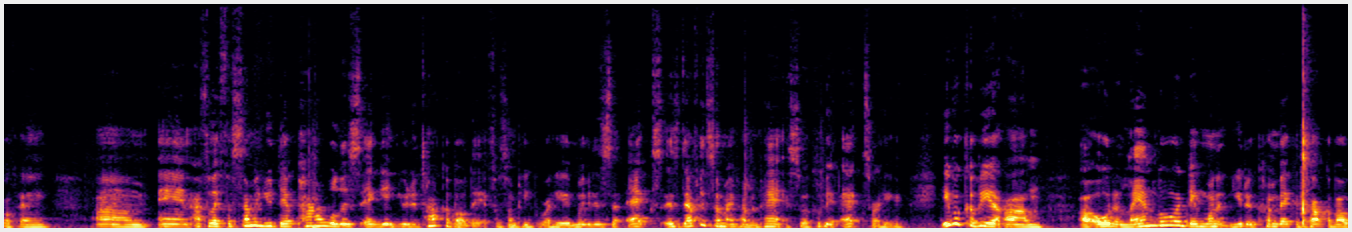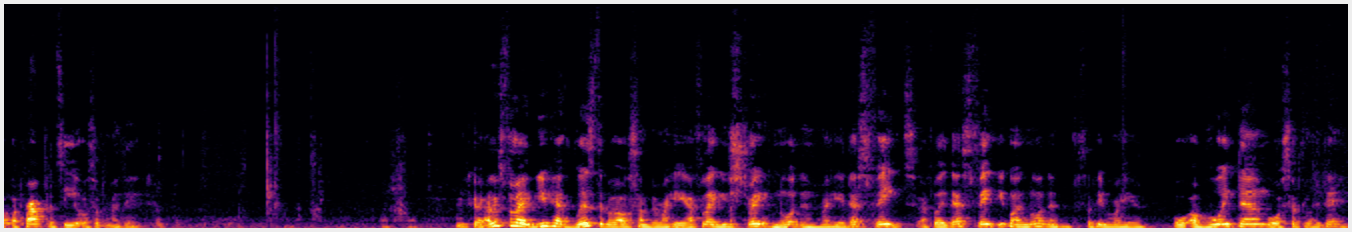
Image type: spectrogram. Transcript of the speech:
Okay. Um, and I feel like for some of you, they're powerless at get you to talk about that for some people right here. Maybe this is an ex. It's definitely somebody from the past. So it could be an ex right here. Even could be a um an older landlord. They wanted you to come back and talk about a property or something like that. Okay, I just feel like you have wisdom about something right here. I feel like you straight ignore them right here. That's fate. I feel like that's fate. You're going to ignore them, some people right here. Or avoid them or something like that.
